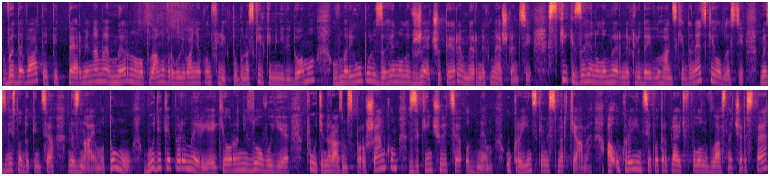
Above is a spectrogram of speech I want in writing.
видавати під термінами мирного плану врегулювання конфлікту. Бо наскільки мені відомо, в Маріуполі загинули вже чотири мирних мешканці. Скільки загинуло мирних людей в Луганській і Донецькій області, ми, звісно, до кінця не знаємо. Тому будь-яке перемир'я, яке організовує Путін разом з Порошенком, закінчується одним українськими смертями. А українці потрапляють в полон власне через те,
